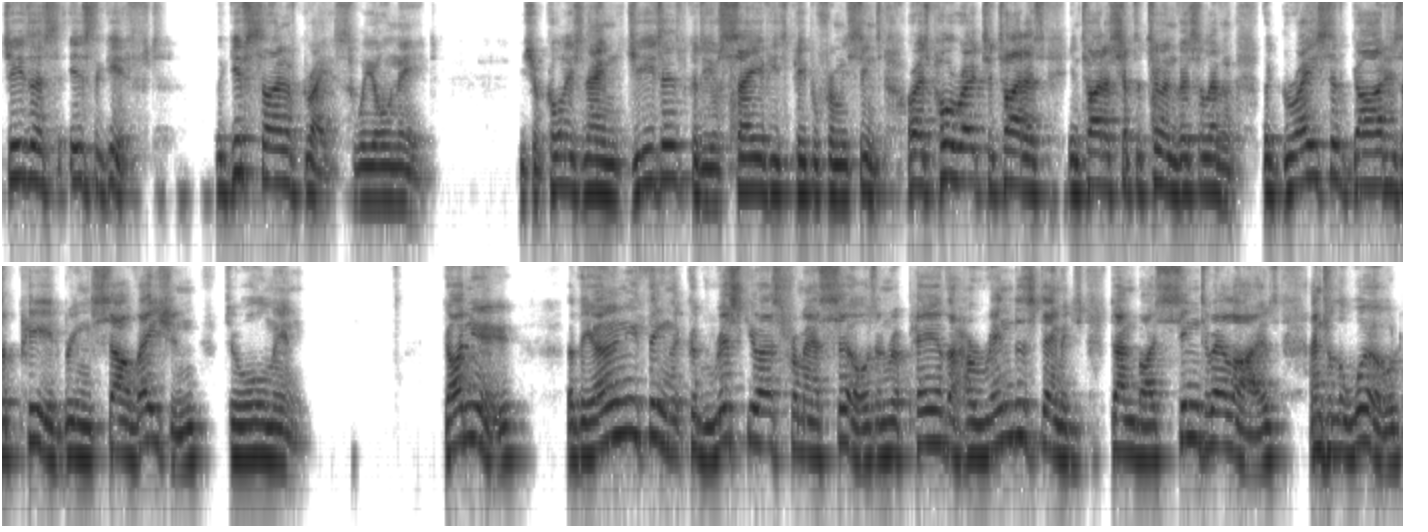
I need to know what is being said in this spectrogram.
Jesus is the gift, the gift sign of grace we all need. You shall call his name Jesus because he'll save his people from his sins. Or as Paul wrote to Titus in Titus chapter 2 and verse 11, the grace of God has appeared, bringing salvation to all men. God knew that the only thing that could rescue us from ourselves and repair the horrendous damage done by sin to our lives and to the world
